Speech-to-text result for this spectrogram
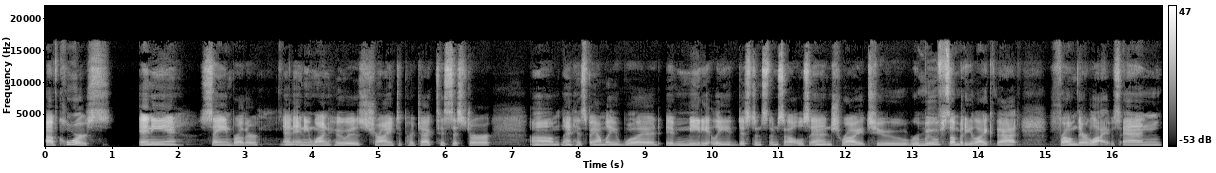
of course, any sane brother and anyone who is trying to protect his sister um, and his family would immediately distance themselves and try to remove somebody like that from their lives. And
